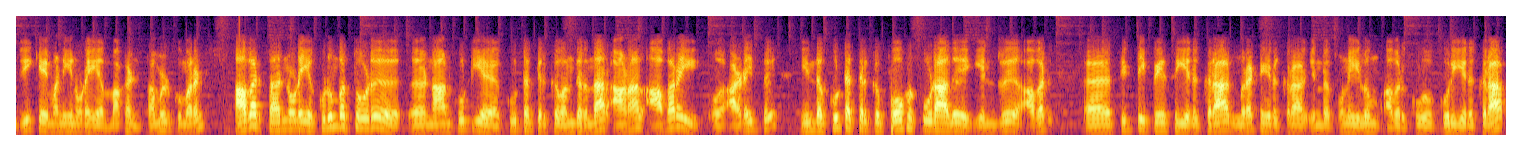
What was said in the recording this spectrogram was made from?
ஜி. கே. மணியனுடைய மகன் தமிழ்குமரன். அவர் தன்னுடைய குடும்பத்தோடு அஹ், நான் கூட்டிய கூட்டத்திற்கு வந்திருந்தார். ஆனால் அவரை அழைத்து இந்த கூட்டத்திற்கு போகக்கூடாது என்று அவர் அஹ், திட்டி பேசியிருக்கிறார் மிரட்டியிருக்கிறார் என்ற துணையிலும் அவர் கூ- கூறியிருக்கிறார்.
